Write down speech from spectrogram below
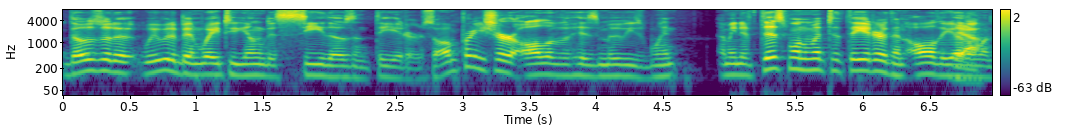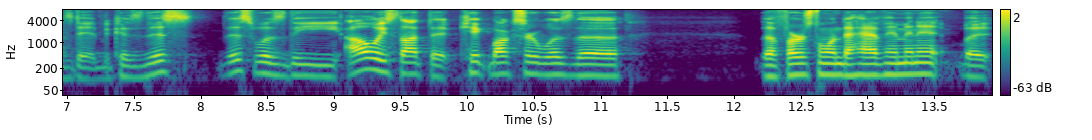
those would have we would have been way too young to see those in theaters. So I'm pretty sure all of his movies went. I mean, if this one went to theater, then all the other Yeah. ones did because this this was the. I always thought that Kickboxer was the the first one to have him in it, but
